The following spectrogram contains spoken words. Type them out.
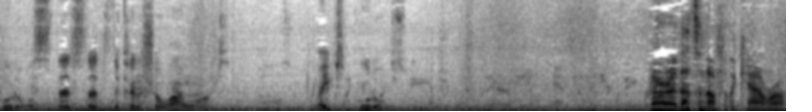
poodles. That's that's the kind of show I want. Rapes poodles. All right, that's enough for the camera.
